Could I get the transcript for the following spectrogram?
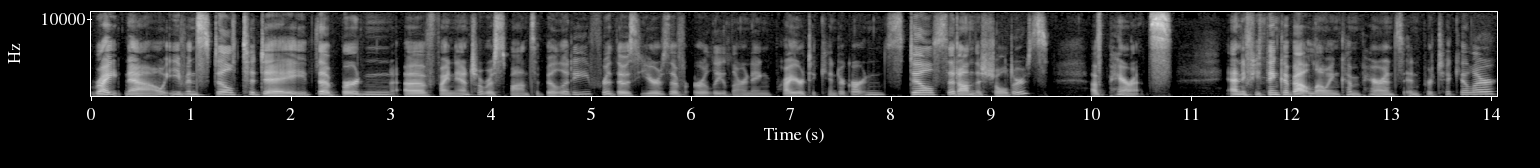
right now, even still today, the burden of financial responsibility for those years of early learning prior to kindergarten still sit on the shoulders of parents. And if you think about low income parents in particular,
